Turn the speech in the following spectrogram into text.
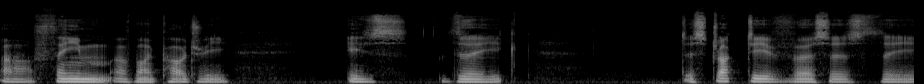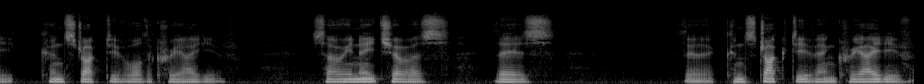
uh, theme of my poetry is the destructive versus the constructive or the creative. So in each of us, there's the constructive and creative,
